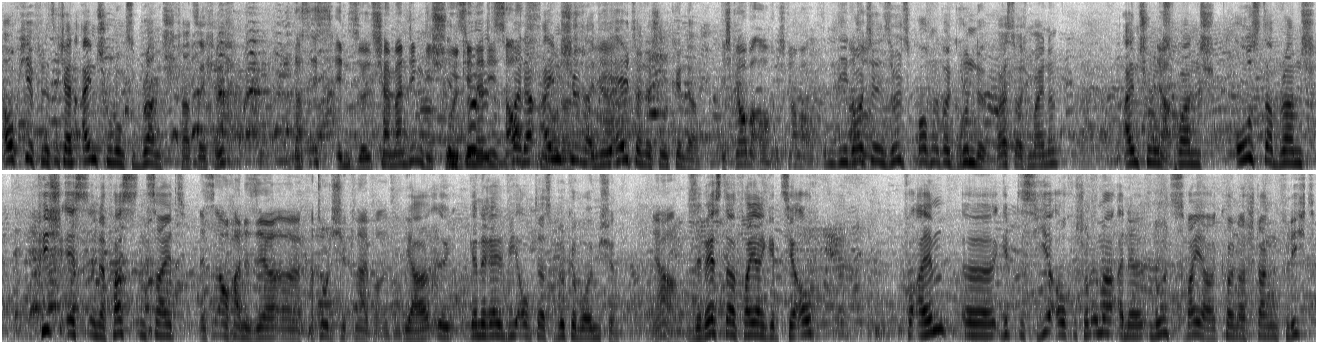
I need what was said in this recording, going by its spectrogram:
Auch hier findet sich ein Einschulungsbrunch tatsächlich. Das ist in Sylt scheinbar ein Ding. Die In Schulkinder, die Sülz saufen. bei der Einschüler, die Ja, Eltern der Schulkinder. Ich glaube auch, ich glaube auch. Die Also, Leute in Sülz brauchen einfach Gründe, weißt du, was ich meine? Einschulungsbrunch, Osterbrunch, Fischessen in der Fastenzeit, Es ist auch eine sehr äh, katholische Kneipe also. ja, äh, generell wie auch das Bückebäumchen. Ja, Silvesterfeiern gibt es hier auch. Vor allem äh, gibt es hier auch schon immer eine 02er Kölner Stangenpflicht.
